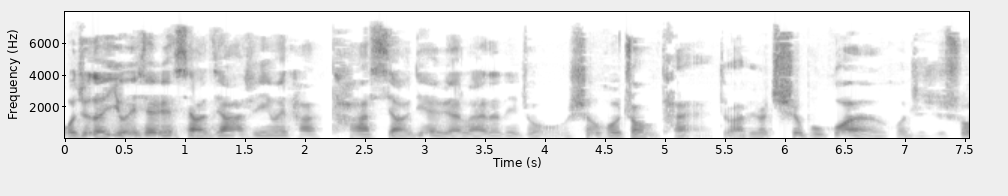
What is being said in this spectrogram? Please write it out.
我觉得有一些人想家是因为他他想念原来的那种生活状态，对吧？比如说吃不惯，或者是说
